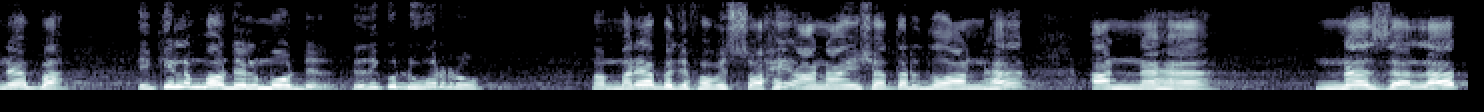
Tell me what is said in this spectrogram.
ini apa iki model-model jadi ku dua Mamanya baca fawis sahih an Aisyah radhiyallahu anha annaha nazalat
